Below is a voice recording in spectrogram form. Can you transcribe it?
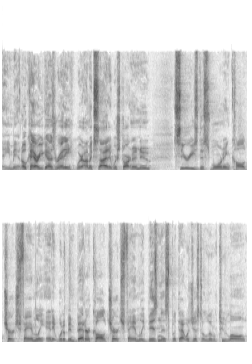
Amen. Okay, are you guys ready? We're, I'm excited. We're starting a new series this morning called Church Family, and it would have been better called Church Family Business, but that was just a little too long.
